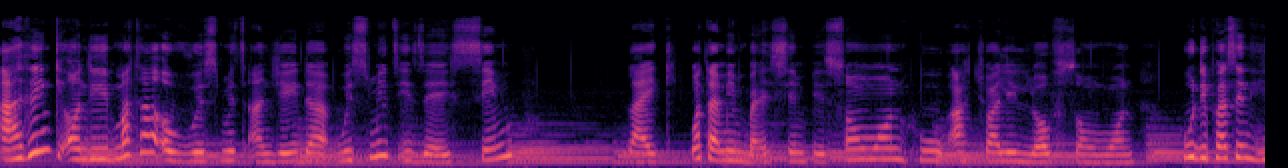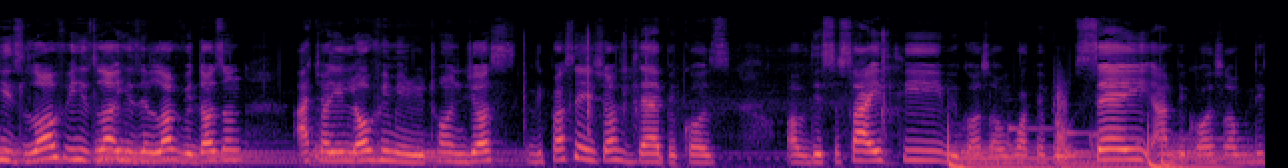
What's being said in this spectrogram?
I think on the matter of Will Smith and Jada, Will Smith is a simp. Like what I mean by simp is someone who actually loves someone who the person he's love he's love he's in love with doesn't actually love him in return. Just the person is just there because of the society, because of what people say, and because of the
